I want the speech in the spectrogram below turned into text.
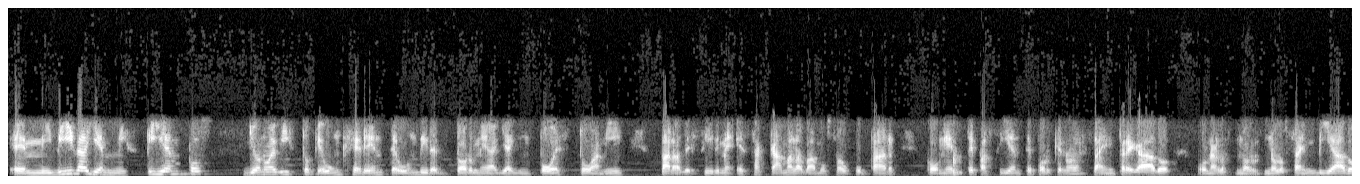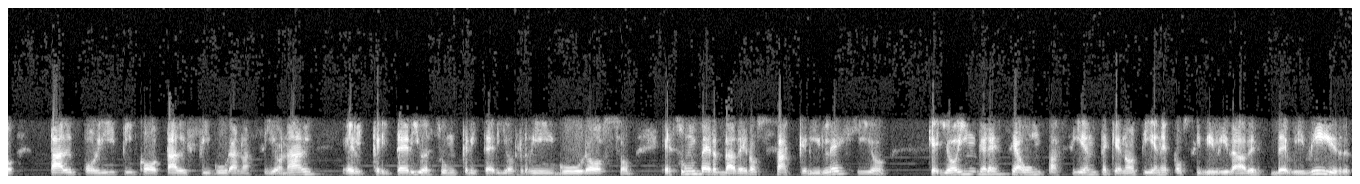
En mi vida y en mis tiempos, yo no he visto que un gerente o un director me haya impuesto a mí para decirme esa cama la vamos a ocupar con este paciente porque nos la ha entregado o nos, nos los ha enviado tal político o tal figura nacional. El criterio es un criterio riguroso, es un verdadero sacrilegio que yo ingrese a un paciente que no tiene posibilidades de vivir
